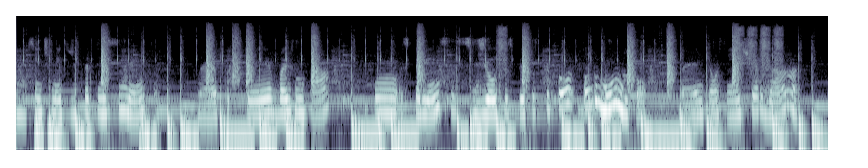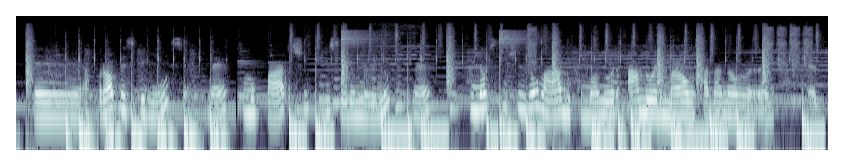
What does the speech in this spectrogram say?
um sentimento de pertencimento, né? Porque vai juntar com experiências de outras pessoas que to, todo mundo sofre, né? Então, assim, enxergar é, a própria experiência, né? Como parte de ser humano, né? E não se sentir isolado como anormal, sabe? Ah, não, é, é,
